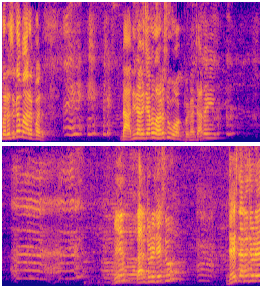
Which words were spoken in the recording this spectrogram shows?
મને શું કામ મારે પણ? દાદી નાલે છે મારે શું વોક ભેગા? જા નહીં. વીર દાદી જોડે જઈશું? જઈશ દાદી જોડે.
